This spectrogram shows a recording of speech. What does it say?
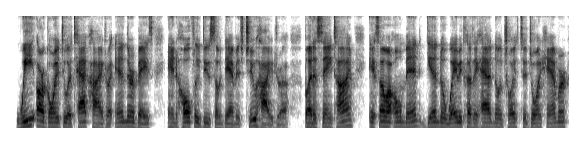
we are going to attack Hydra and their base and hopefully do some damage to Hydra. But at the same time, if some of our own men get in the way because they had no choice to join Hammer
